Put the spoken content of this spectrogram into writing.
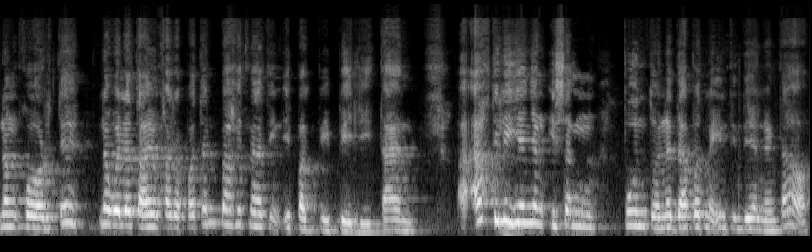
ng korte na wala tayong karapatan, bakit natin ipagpipilitan? Actually, yan yung isang punto na dapat maintindihan ng tao.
